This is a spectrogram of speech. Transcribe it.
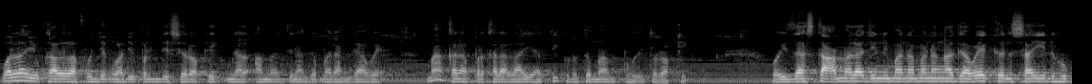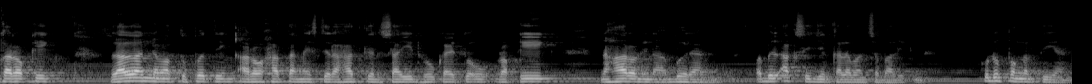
Wala yukallafu jeung wah diperdi si raqiq minal amal tina barang gawe. Maka na perkara layati kudu teu mampu itu raqiq. Wa idza sta'mala jeung di mana-mana ngagawekeun sayyid hukaraqiq lalan waktu peting arohatang istirahatkan Said huka itu Rockig naharronina berang. Mobil aksi jeung kalawan sebaliknya. Kudu pengertian.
